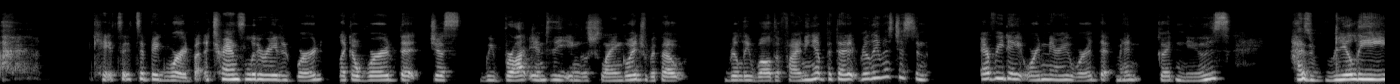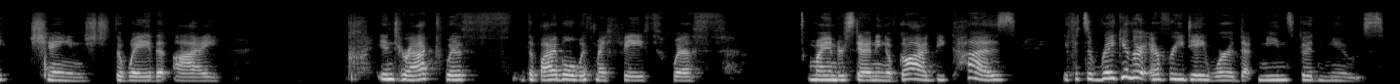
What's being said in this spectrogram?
okay, it's, it's a big word, but a transliterated word, like a word that just we brought into the English language without really well defining it, but that it really was just an everyday, ordinary word that meant good news has really changed the way that I interact with the Bible, with my faith, with my understanding of God, because if it's a regular everyday word that means good news,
